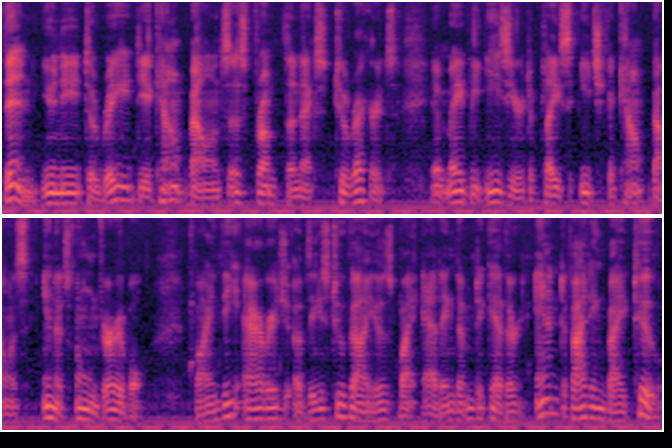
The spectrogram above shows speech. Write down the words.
Then you need to read the account balances from the next two records. It may be easier to place each account balance in its own variable. Find the average of these two values by adding them together and dividing by 2.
